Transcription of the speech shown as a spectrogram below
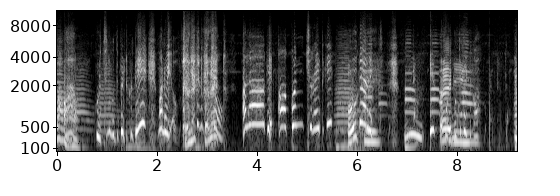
బావా. కూర్చుని ముద్దు పెట్టుకుంటే మనం కనిపించం. correct. అలాగే ఆ కొంచెం రైట్కి ఇప్పుడు. ముద్దు పెట్టుకో. ఆ?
